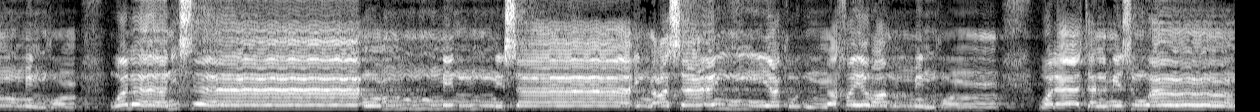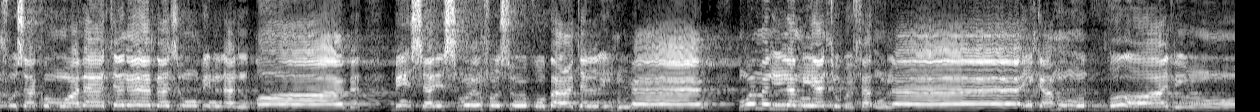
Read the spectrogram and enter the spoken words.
منهم ولا نساء من نساء عسى أن يكن خيرا منهم. ولا تلمزوا أنفسكم ولا تنابزوا بالألقاب. بئس الاسم الفسوق بعد الإيمان. ومن لم يتب فأولئك هم الظالمون.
